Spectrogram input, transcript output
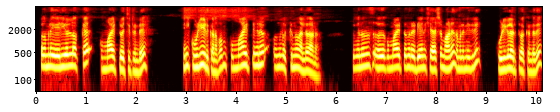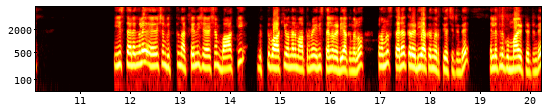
ഇപ്പൊ നമ്മൾ ഏരിയകളിലൊക്കെ ഉമ്മ ഇട്ട് വെച്ചിട്ടുണ്ട്. ഇനി കുഴി എടുക്കണം. അപ്പം കുമ്മായിട്ട് ഇങ്ങനെ ഒന്ന് വെക്കുന്നത് നല്ലതാണ്. ഇങ്ങനെ ഒന്ന് കുമ്മായിട്ടൊന്ന് റെഡിയായതിനു ശേഷമാണ് നമ്മൾ ഇനി ഇതിൽ കുഴികൾ എടുത്ത് വെക്കേണ്ടത്. ഈ സ്ഥലങ്ങൾ ഏകദേശം വിത്ത് നട്ടതിന് ശേഷം ബാക്കി വിത്ത് ബാക്കി വന്നാൽ മാത്രമേ ഇനി സ്ഥലം റെഡിയാക്കുന്നുള്ളൂ അപ്പൊ നമ്മൾ സ്ഥലമൊക്കെ റെഡിയാക്കാൻ നിർത്തി വെച്ചിട്ടുണ്ട്. എല്ലാത്തിനും കുമ്മായി ഇട്ടിട്ടുണ്ട്.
